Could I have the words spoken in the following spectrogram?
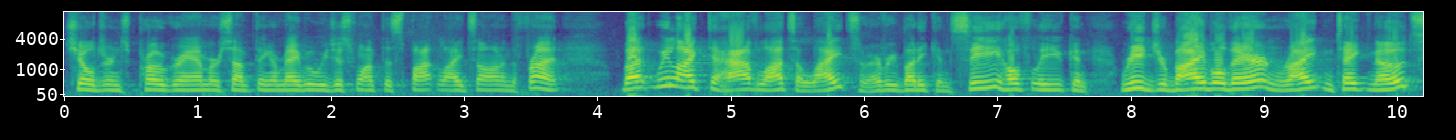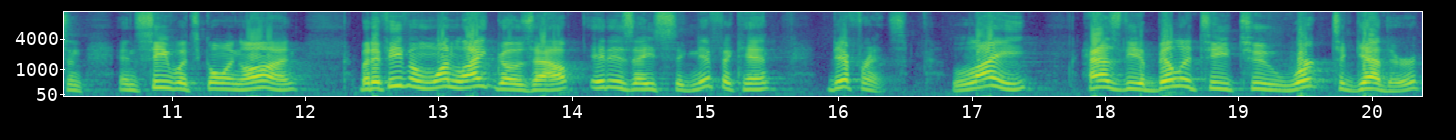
children's program or something, or maybe we just want the spotlights on in the front. But we like to have lots of lights so everybody can see. Hopefully, you can read your Bible there and write and take notes and, and see what's going on. But if even one light goes out, it is a significant difference. Light has the ability to work together,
